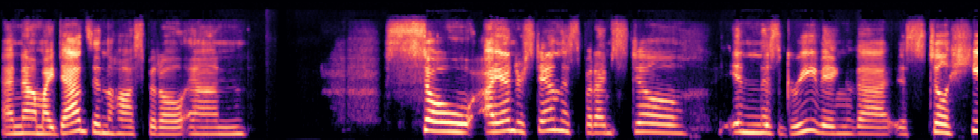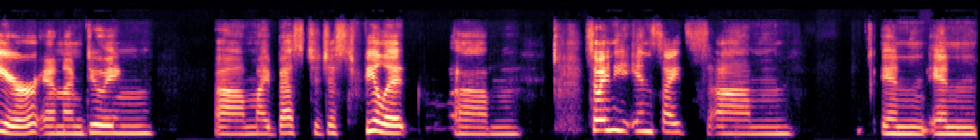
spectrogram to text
and now my dad's in the hospital, and so I understand this, but I'm still in this grieving that is still here, and I'm doing um, my best to just feel it. Um, so, any insights um, in in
